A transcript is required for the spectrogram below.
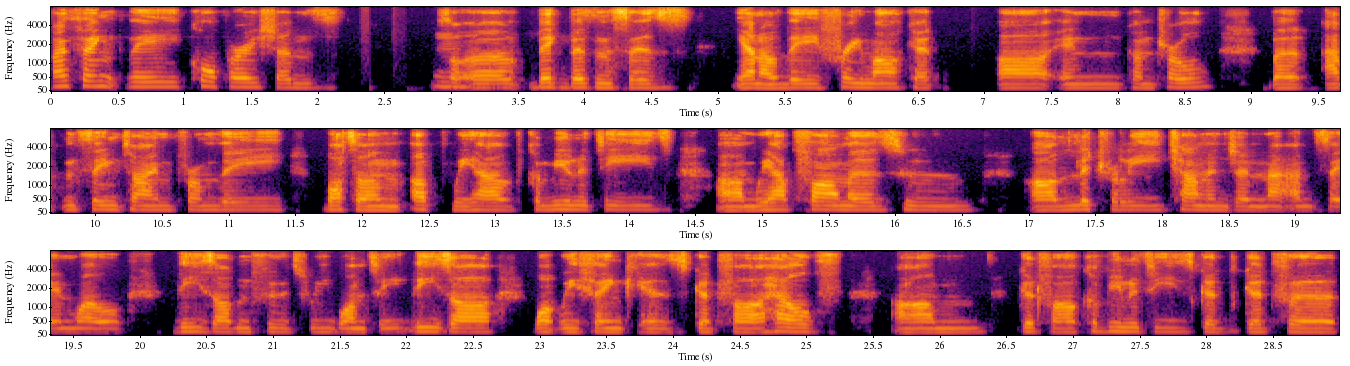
I think the corporations, sort Mm. of big businesses, you know, the free market are in control, but at the same time, from the bottom up, we have communities, um, we have farmers who are literally challenging that and saying, well, these are the foods we want to eat. These are what we think is good for our health, um, good for our communities, good good for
